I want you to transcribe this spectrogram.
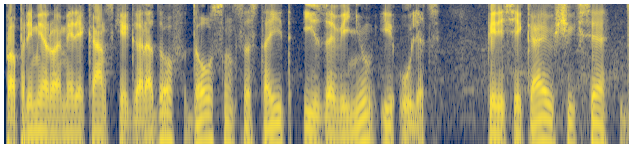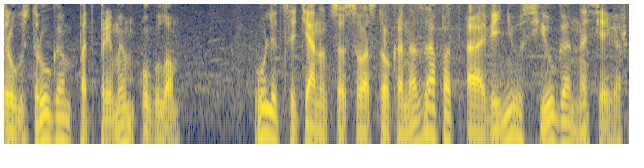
По примеру американских городов, Доусон состоит из авеню и улиц, пересекающихся друг с другом под прямым углом. Улицы тянутся с востока на запад, а авеню с юга на север.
